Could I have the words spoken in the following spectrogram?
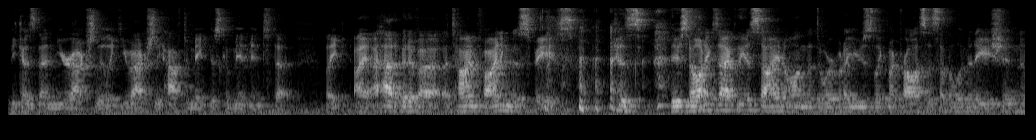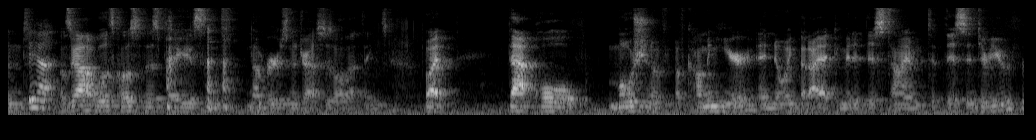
Because then you're actually, like, you actually have to make this commitment that, like, I, I had a bit of a, a time finding this space because there's not exactly a sign on the door, but I used, like, my process of elimination and. Yeah. I was like, ah, well, it's close to this place and numbers and addresses, all that things. But that whole motion of, of coming here and knowing that I had committed this time to this interview, i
